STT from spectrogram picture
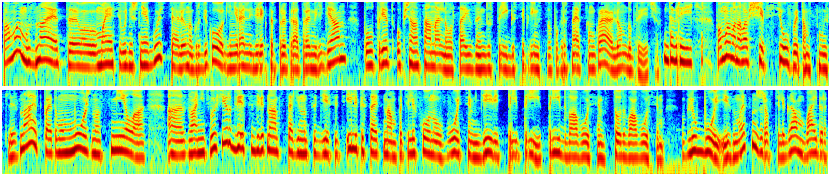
по-моему, знает э, моя сегодняшняя гостья Алена Грудякова, генеральный директор туроператора «Меридиан», полпред Общенационального союза индустрии гостеприимства по Красноярскому краю. Алена, добрый вечер. Добрый вечер. По-моему, она вообще все в этом смысле знает, поэтому можно смело э, звонить в эфир 219 11 10 или писать нам по телефону 8 933 328 128 в любой из мессенджеров, Telegram, Viber,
